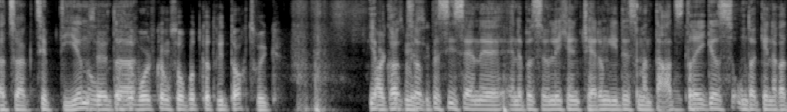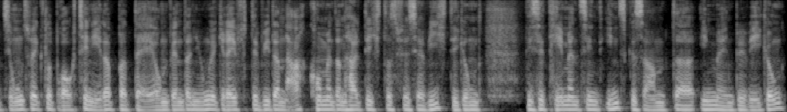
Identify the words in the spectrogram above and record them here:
äh, zu akzeptieren. Das heißt, und, äh, Wolfgang Sobotka tritt auch zurück. Ich habe gerade gesagt, das ist eine, eine persönliche Entscheidung jedes Mandatsträgers und ein Generationswechsel braucht es in jeder Partei. Und wenn dann junge Kräfte wieder nachkommen, dann halte ich das für sehr wichtig. Und diese Themen sind insgesamt äh, immer in Bewegung.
